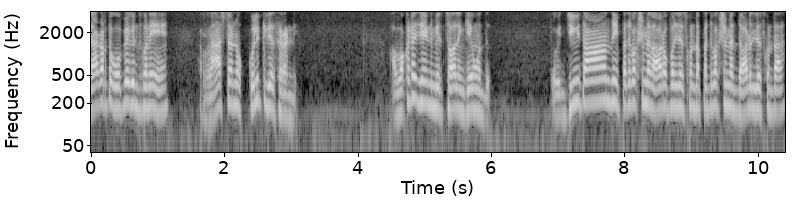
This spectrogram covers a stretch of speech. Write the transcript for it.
జాగ్రత్తగా ఉపయోగించుకొని రాష్ట్రాన్ని ఒక కొలిక్కి తీసుకురండి. ఒకటే చేయండి మీరు చాలు ఇంకేమొద్దు జీవితాంతం ఈ ప్రతిపక్షం మీద ఆరోపణలు చేసుకుంటా ప్రతిపక్షం మీద దాడులు చేసుకుంటా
